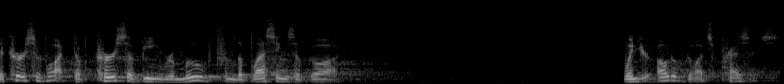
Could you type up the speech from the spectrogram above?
The curse of what? The curse of being removed from the blessings of God. When you're out of God's presence,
